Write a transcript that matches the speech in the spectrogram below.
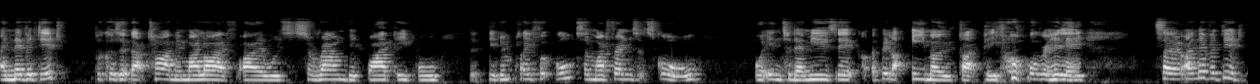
I never did because at that time in my life I was surrounded by people that didn't play football. So my friends at school were into their music, a bit like emo type people, really. Mm-hmm. So I never did,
